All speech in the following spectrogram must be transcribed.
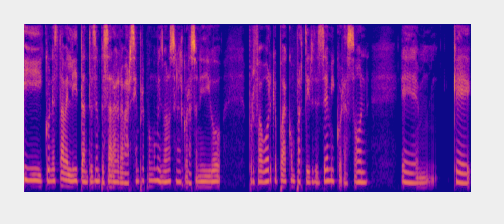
y con esta velita, antes de empezar a grabar, siempre pongo mis manos en el corazón y digo, por favor, que pueda compartir desde mi corazón em, que,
